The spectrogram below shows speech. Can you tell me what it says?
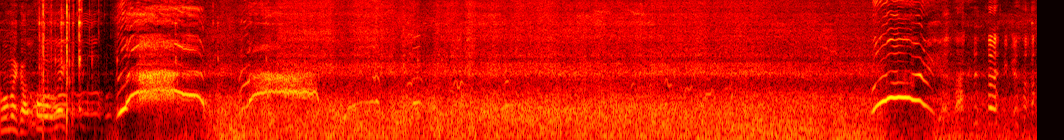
Oh my god. Oh, wait. Oh my god.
